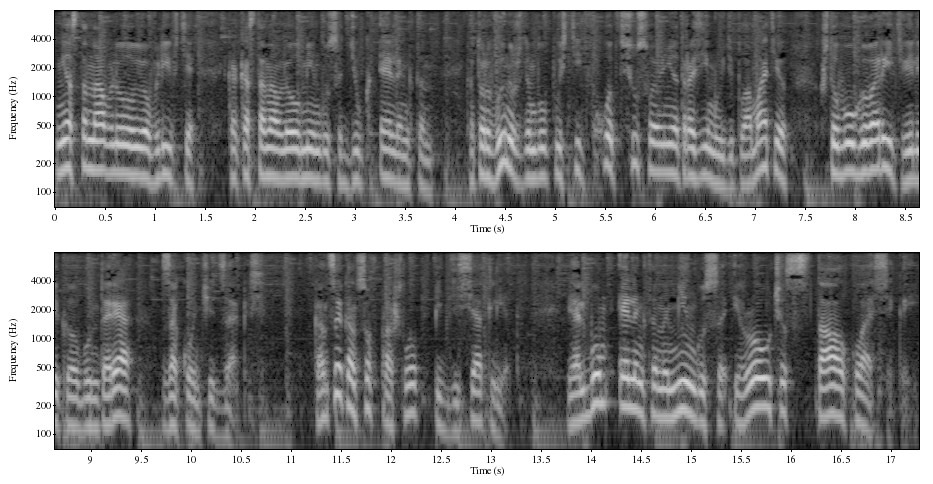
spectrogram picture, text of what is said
не останавливал ее в лифте, как останавливал Мингуса Дюк Эллингтон, который вынужден был пустить в ход всю свою неотразимую дипломатию, чтобы уговорить великого бунтаря закончить запись. В конце концов прошло 50 лет, и альбом Эллингтона, Мингуса и Роуча стал классикой.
